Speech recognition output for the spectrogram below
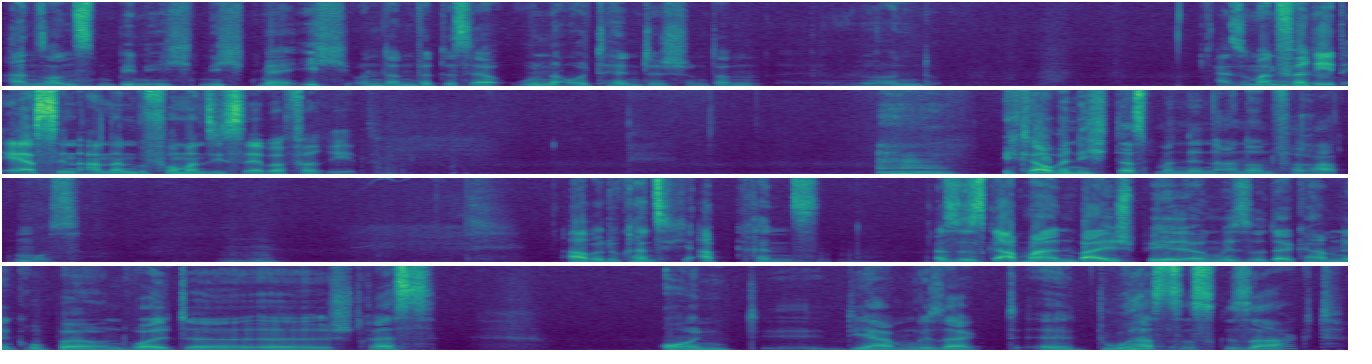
ansonsten bin ich nicht mehr ich und dann wird es ja unauthentisch und dann und also man verrät erst den anderen, bevor man sich selber verrät. Ich glaube nicht, dass man den anderen verraten muss. Mhm aber du kannst dich abgrenzen. Also es gab mal ein Beispiel, irgendwie so, da kam eine Gruppe und wollte äh, Stress und die haben gesagt, äh, du hast es gesagt.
